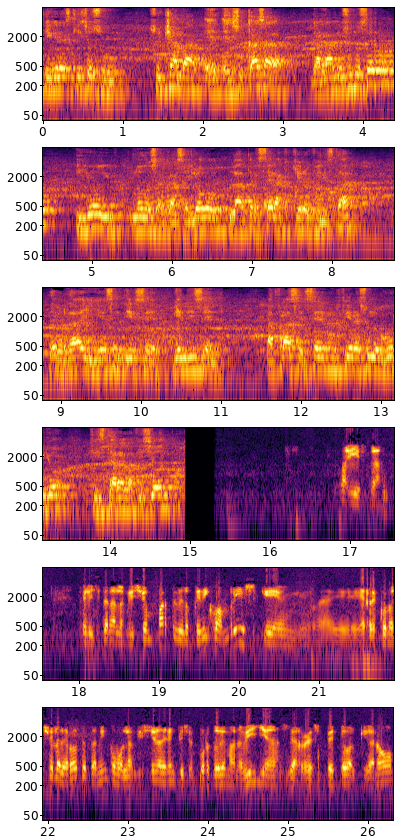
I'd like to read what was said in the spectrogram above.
Tigres, que hizo su, su chamba en, en su casa, ganarnos 1-0 y hoy no nos alcanza. Y luego la tercera que quiero felicitar, de verdad, y es sentirse, bien dice la frase, ser fiera es un orgullo, felicitar a la afición. Ahí está. Felicitar a la afición. Parte de lo que dijo Ambriz, que eh, reconoció la derrota también como la afición, Adrián, que se portó de maravilla, se respetó al que ganó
